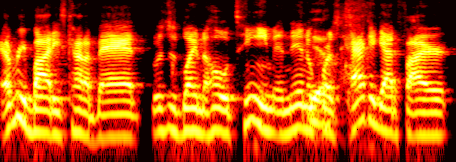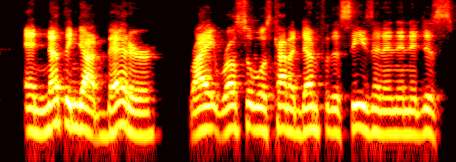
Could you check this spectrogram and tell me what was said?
everybody's kind of bad. Let's just blame the whole team. And then, of yeah. course, Hackett got fired and nothing got better, right? Russell was kind of done for the season, and then it just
